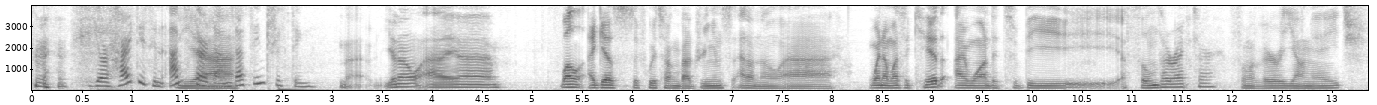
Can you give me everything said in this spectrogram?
Your heart is in Amsterdam. Yeah. That's interesting. Uh, you know, I, uh, well, I guess if we're talking about dreams, I don't know. When I was a kid, I wanted to be a film director from a very young age.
